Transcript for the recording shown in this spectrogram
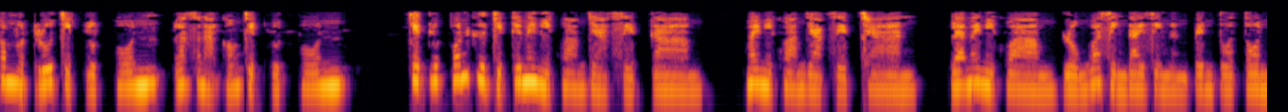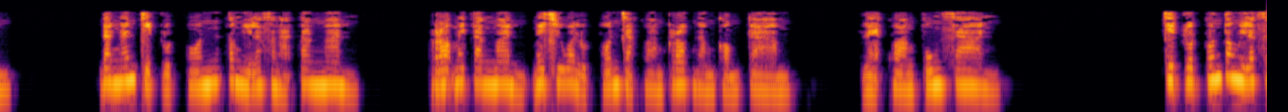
กำหนดรู้จิตหลุดพ้น ลักษณะของจิตหลุดพ้น จิตหลุดพ้นคือจิตที่ไม่มีความอยากเสพกาม ไม่มีความอยากเสพฌานและไม่มีความหลงว่าสิ่งใดสิ่งหนึ่งเป็นตัวตน ดังนั้นจิตหลุดพ้นต้องมีลักษณะตั้งมั่น เพราะไม่ตั้งมั่นไม่ชื่อว่าหลุดพ้นจากความครอบงำของกาม และความฟุ้งซ่านจิตหลุดพ้นต้องมีลักษ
